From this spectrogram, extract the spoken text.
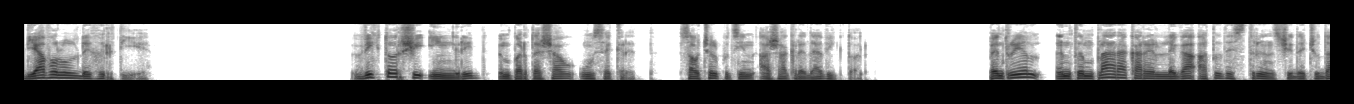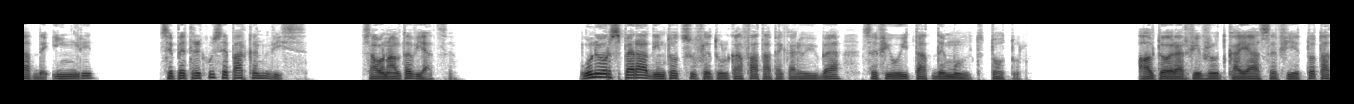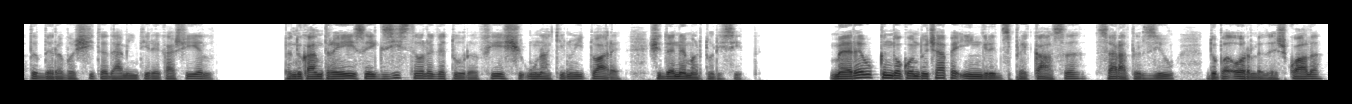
Diavolul de hârtie Victor și Ingrid împărtășeau un secret, sau cel puțin așa credea Victor. Pentru el, întâmplarea care îl lega atât de strâns și de ciudat de Ingrid se petrecuse parcă în vis sau în altă viață. Uneori spera din tot sufletul ca fata pe care o iubea să fie uitat de mult totul. Alteori ar fi vrut ca ea să fie tot atât de răvășită de amintire ca și el, pentru ca între ei să existe o legătură, fie și una chinuitoare și de nemărturisit. Mereu când o conducea pe Ingrid spre casă, seara târziu, după orele de școală,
